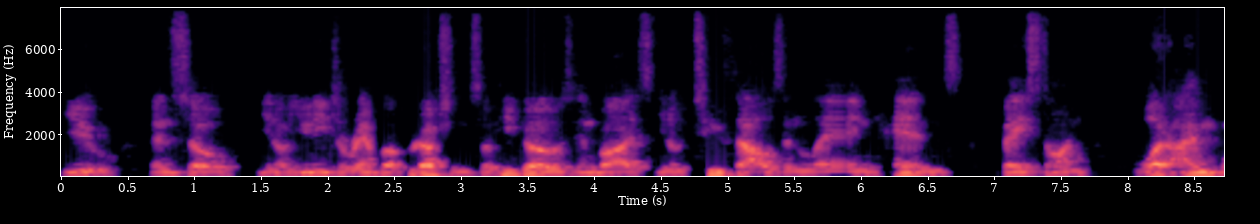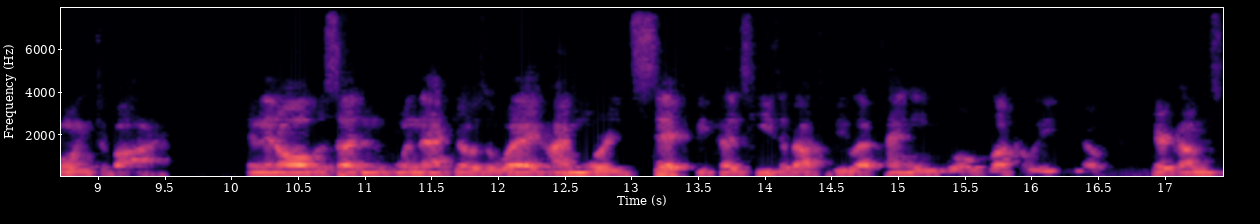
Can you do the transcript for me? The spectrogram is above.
you. And so, you know, you need to ramp up production. So he goes and buys, you know, 2,000 laying hens based on what I'm going to buy. And then all of a sudden, when that goes away, I'm worried sick because he's about to be left hanging. Well, luckily, you know, here comes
